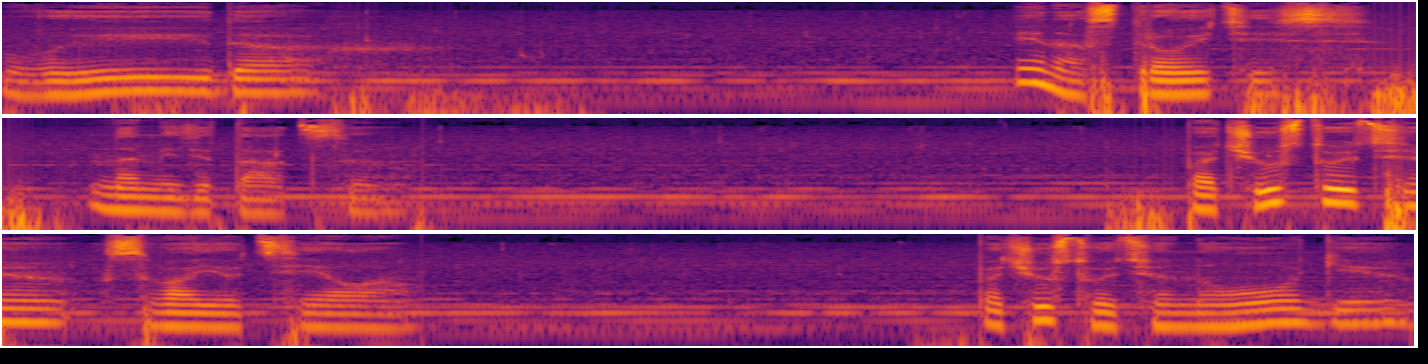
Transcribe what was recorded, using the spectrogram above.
выдох и настройтесь на медитацию. Почувствуйте свое тело. Почувствуйте ноги,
